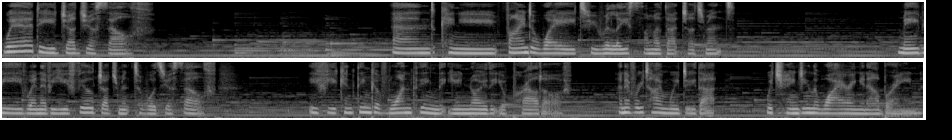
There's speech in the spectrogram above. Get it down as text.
where do you judge yourself? And can you find a way to release some of that judgment? Maybe whenever you feel judgment towards yourself, if you can think of one thing that you know that you're proud of, and every time we do that, we're changing the wiring in our brain.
